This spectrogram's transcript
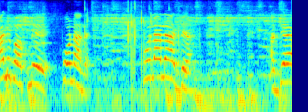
आले बापले फोन आलाय. फोन आलाय अद्या अद्या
